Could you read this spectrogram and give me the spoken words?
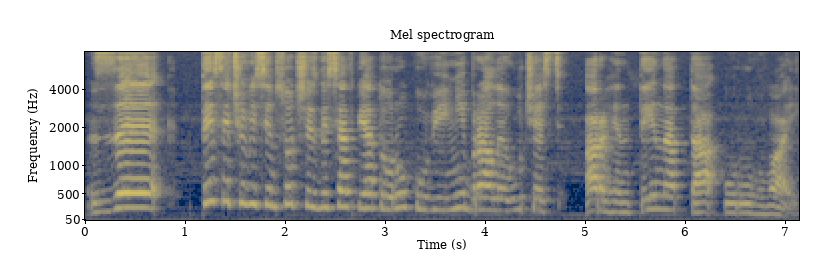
З 1865 року у війні брали участь Аргентина та Уругвай.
